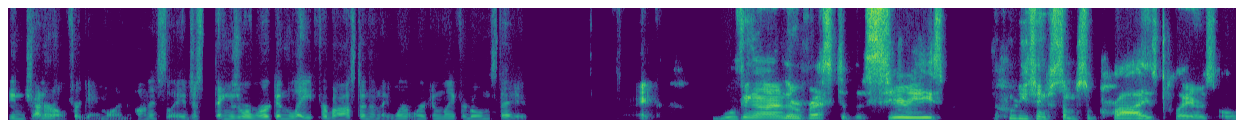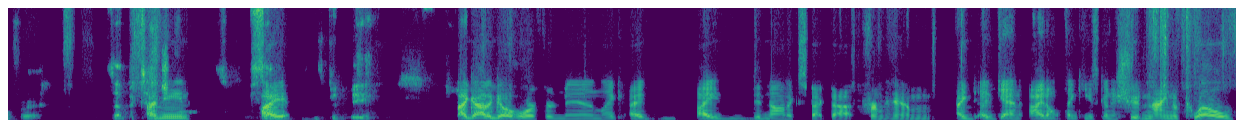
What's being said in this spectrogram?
in general for game one. Honestly, It just things were working late for Boston and they weren't working late for Golden State. All right. Moving on to the rest of the series, who do you think some surprise players over the I potential mean, I- could be? I gotta go Horford, man. Like I I did not expect that from him. I again, I don't think he's going to shoot nine of twelve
